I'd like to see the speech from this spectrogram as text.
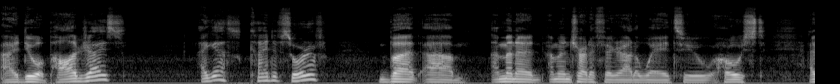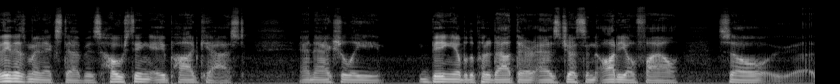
I do apologize, I guess, kind of, sort of, but um, I'm gonna I'm gonna try to figure out a way to host. I think that's my next step is hosting a podcast and actually being able to put it out there as just an audio file. So uh,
